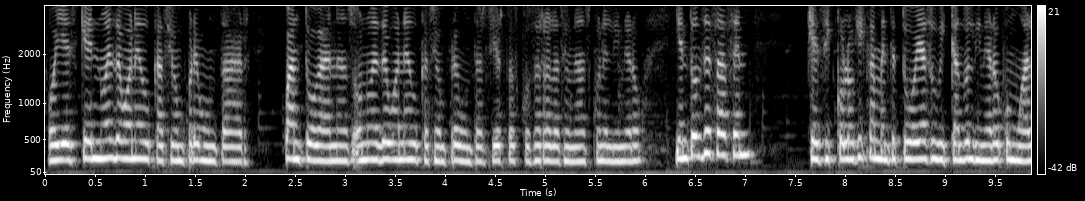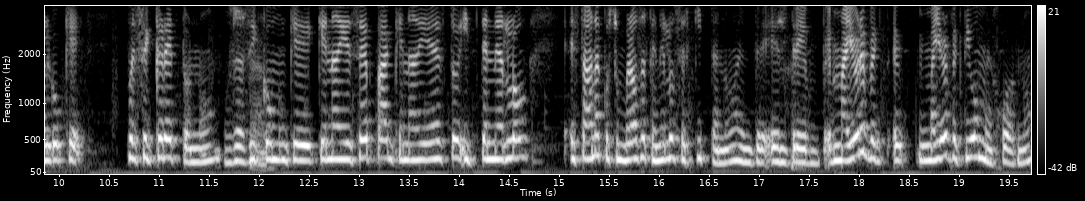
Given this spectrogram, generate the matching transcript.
oye, es que no es de buena educación preguntar cuánto ganas o no es de buena educación preguntar ciertas cosas relacionadas con el dinero. Y entonces hacen que psicológicamente tú vayas ubicando el dinero como algo que, pues secreto, ¿no? O sea, así como que, que nadie sepa, que nadie esto y tenerlo estaban acostumbrados a tenerlo cerquita, ¿no? Entre, entre mayor, eh, mayor efectivo, mejor, ¿no?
